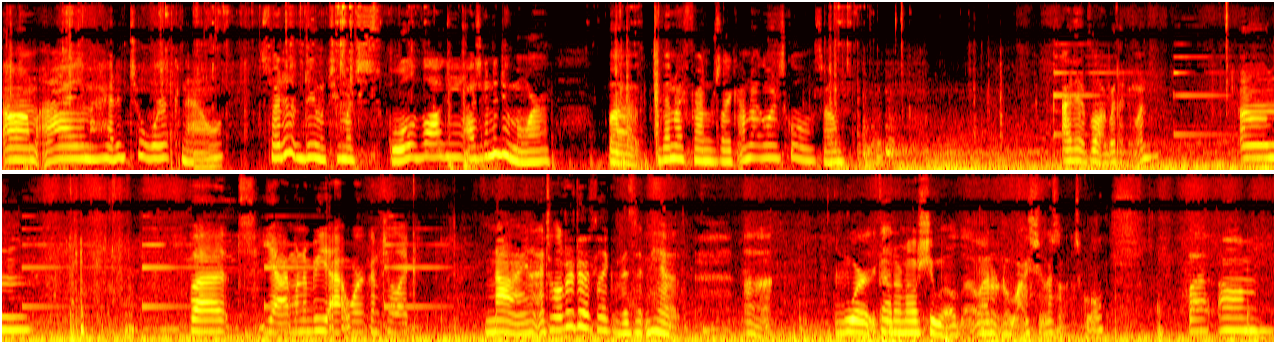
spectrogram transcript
Um, I'm headed to work now. So I didn't do too much school vlogging. I was gonna do more, but then my friend was like, I'm not going to school, so I didn't vlog with anyone. Um, but yeah, I'm gonna be at work until like nine. I told her to like visit me at uh, work. I don't know if she will though. I don't know why she wasn't at school. But um,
